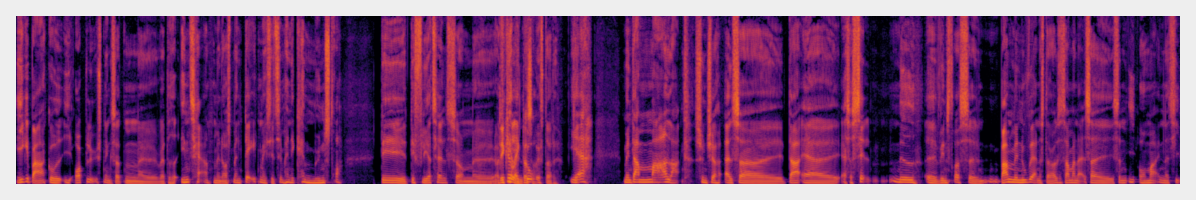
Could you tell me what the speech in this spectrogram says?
ikke bare gået i opløsning sådan, øh, hvad det hedder, internt, men også mandatmæssigt, simpelthen ikke kan mønstre det, det flertal, som... Øh, og det, det kan jo ikke gå sig. efter det. Ja, men der er meget langt, synes jeg. Altså, der er, altså selv med øh, Venstres, øh, bare med nuværende størrelse, så er man altså øh, sådan i omegnen af 10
